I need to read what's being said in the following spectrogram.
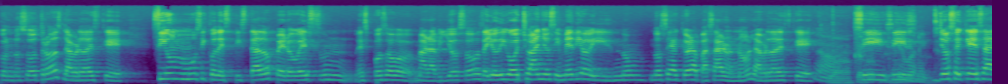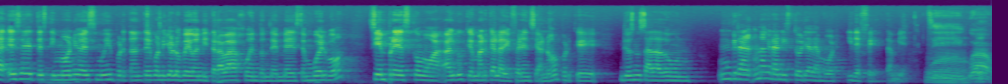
con nosotros. La verdad es que sí, un músico despistado, pero es un esposo maravilloso. O sea, yo digo ocho años y medio y no, no sé a qué hora pasaron, ¿no? La verdad es que Ah, qué sí, sí, yo sé que esa, ese testimonio es muy importante. Bueno, yo lo veo en mi trabajo, en donde me desenvuelvo. Siempre es como algo que marca la diferencia, ¿no? Porque Dios nos ha dado un, un gran, una gran historia de amor y de fe también. Sí, wow.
